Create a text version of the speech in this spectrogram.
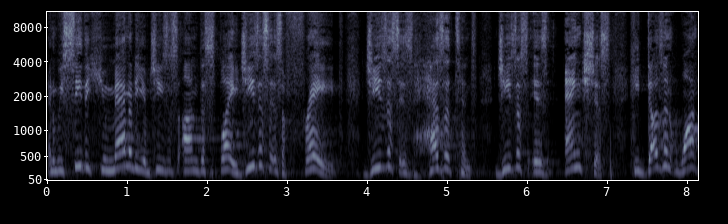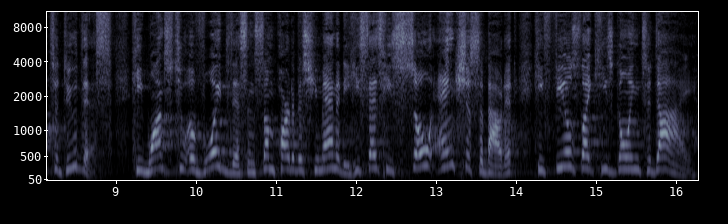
And we see the humanity of Jesus on display. Jesus is afraid. Jesus is hesitant. Jesus is anxious. He doesn't want to do this. He wants to avoid this in some part of his humanity. He says he's so anxious about it, he feels like he's going to die.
